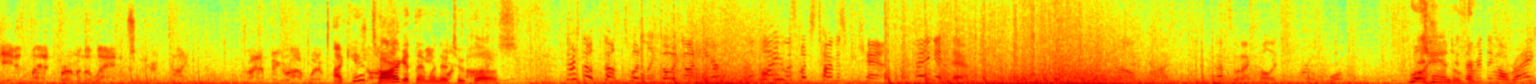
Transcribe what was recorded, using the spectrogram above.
The gate is planted firm on the land and secured tight. Trying to figure out where to place I can't target them when they're too time. close. There's no thumb twiddling going on here. We'll buy you as much time as we can. Hang in there. Oh, God. That's what I call a true war. We'll handle Is them. everything alright?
